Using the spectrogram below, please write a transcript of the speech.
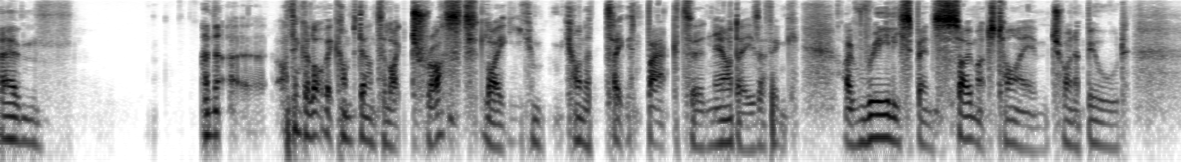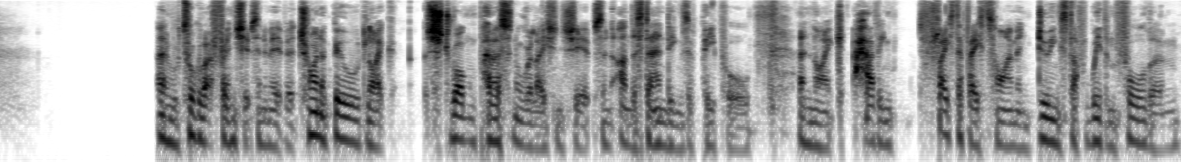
Um, and uh, I think a lot of it comes down to like trust. Like you can kind of take this back to nowadays. I think I really spend so much time trying to build and we'll talk about friendships in a minute, but trying to build like strong personal relationships and understandings of people and like having face to face time and doing stuff with them for them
